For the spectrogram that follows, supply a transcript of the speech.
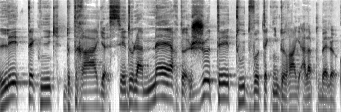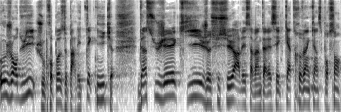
Les techniques de drague, c'est de la merde. Jetez toutes vos techniques de drague à la poubelle. Aujourd'hui, je vous propose de parler technique d'un sujet qui, je suis sûr, allez, ça va intéresser 95%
